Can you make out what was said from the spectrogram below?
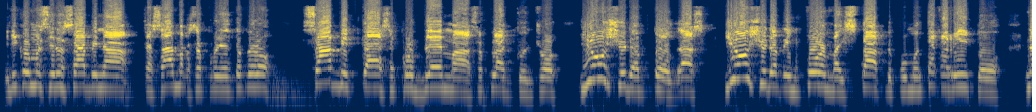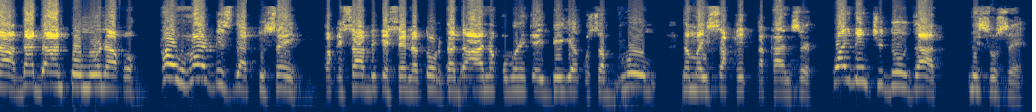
hindi ko man sinasabi na kasama ka sa proyekto, pero sabit ka sa problema sa flood control. You should have told us. You should have informed my staff na pumunta ka rito na dadaan po muna ako. How hard is that to say? Pakisabi kay Senator, dadaanan ko muna yung kaibigan ko sa Broome na may sakit na cancer. Why didn't you do that, Ms. Jose,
